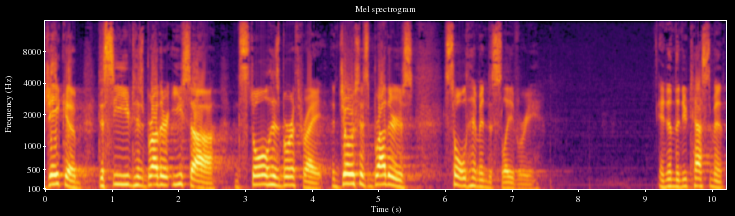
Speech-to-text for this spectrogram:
Jacob deceived his brother Esau and stole his birthright. And Joseph's brothers sold him into slavery. And in the New Testament,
